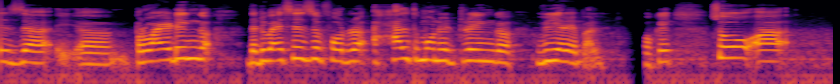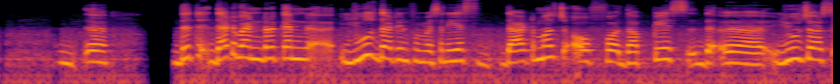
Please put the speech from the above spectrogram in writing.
is providing the devices for health monitoring wearable okay? So uh, the, that that vendor can uh, use that information. Yes that much of uh, the pace the uh, users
